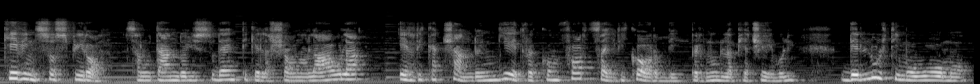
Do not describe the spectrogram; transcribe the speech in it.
Kevin sospirò, salutando gli studenti che lasciavano l'aula e ricacciando indietro e con forza i ricordi, per nulla piacevoli, dell'ultimo uomo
